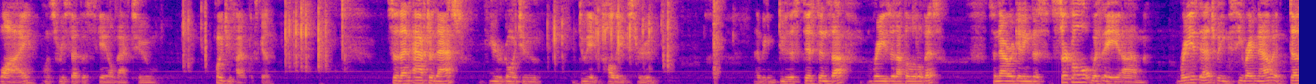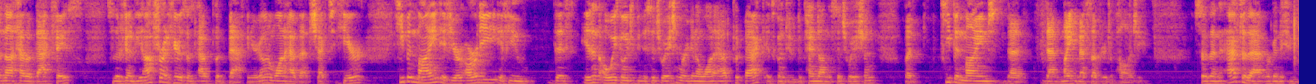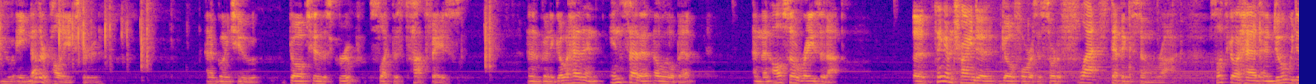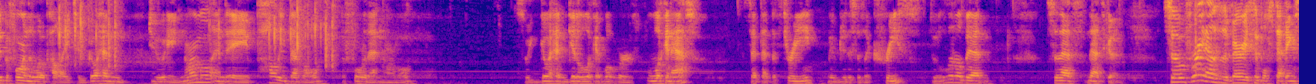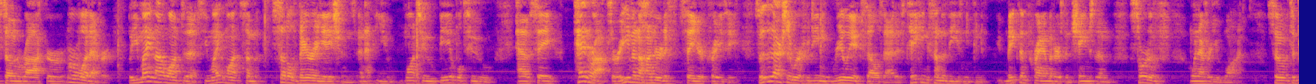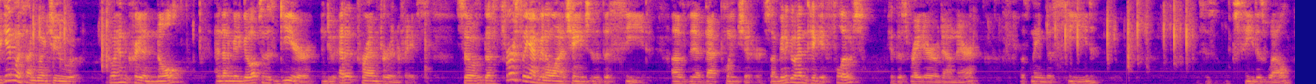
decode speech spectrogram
Y. Let's reset the scale back to 0.25 looks good. So then after that, you're going to do a poly extrude. Then we can do this distance up, raise it up a little bit. So now we're getting this circle with a um, raised edge, but you can see right now it does not have a back face. So there's going to be an option right here that says output back, and you're going to want to have that checked here. Keep in mind if you're already, if you, this isn't always going to be the situation where you're going to want to output back. It's going to depend on the situation, but keep in mind that that might mess up your topology. So then after that, we're going to do another poly extrude. And I'm going to go up to this group, select this top face, and then I'm going to go ahead and inset it a little bit, and then also raise it up. The thing I'm trying to go for is this sort of flat stepping stone rock. So let's go ahead and do what we did before in the low poly to go ahead and do a normal and a poly bevel before that normal. So we can go ahead and get a look at what we're looking at. Set that to three. Maybe do this as a crease. Do a little bit. So that's that's good. So for right now, this is a very simple stepping stone rock or, or whatever. But you might not want this. You might want some subtle variations and you want to be able to have, say, 10 rocks or even 100 if say you're crazy. So this is actually where Houdini really excels at is taking some of these and you can make them parameters and change them sort of whenever you want. So to begin with, I'm going to go ahead and create a null, and then I'm going to go up to this gear and do edit parameter interface. So the first thing I'm going to want to change is the seed of the, that point jitter. So I'm going to go ahead and take a float, hit this right arrow down there. Let's name this seed. This is seed as well.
